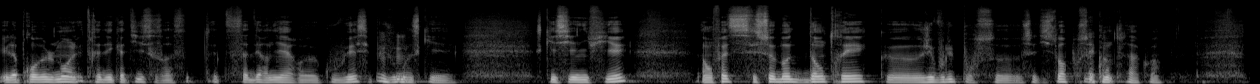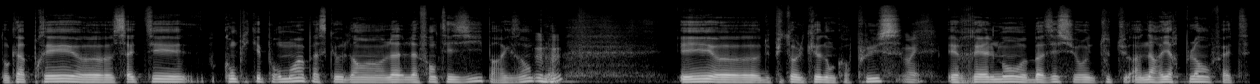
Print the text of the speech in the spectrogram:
Et là probablement elle est très décative, ce sera peut-être sa dernière euh, couvée, c'est plus Mhm. ou moins ce qui est, ce qui est signifié. En fait, c'est ce mode d'entrée que j'ai voulu pour ce- cette histoire, pour ce conte-là. quoi. Donc après, euh, ça a été compliqué pour moi parce que dans la, la fantaisie, par exemple, Mhm. et euh, depuis Tolkien encore plus, Oui. est réellement euh, basé sur une, un arrière-plan en fait.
